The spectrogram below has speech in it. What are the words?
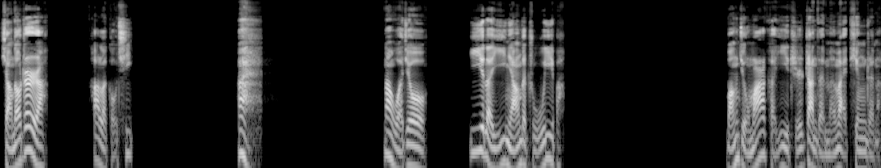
想到这儿啊，叹了口气，哎，那我就依了姨娘的主意吧。王九妈可一直站在门外听着呢。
